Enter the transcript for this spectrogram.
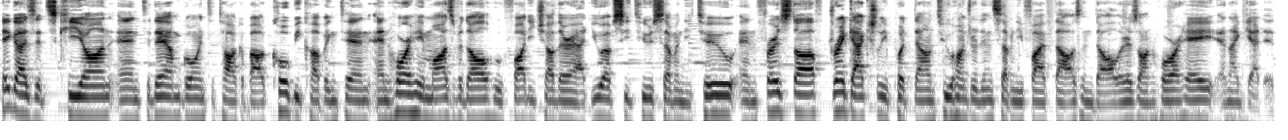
Hey guys, it's Keon, and today I'm going to talk about Colby Covington and Jorge Masvidal who fought each other at UFC 272. And first off, Drake actually put down $275,000 on Jorge, and I get it.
